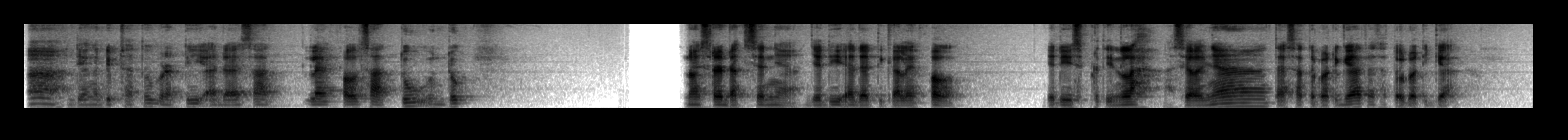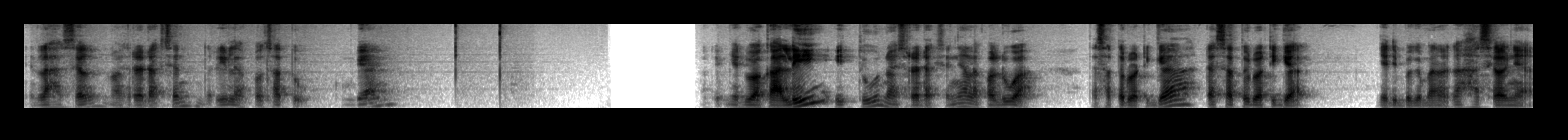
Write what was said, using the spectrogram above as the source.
Ah dia ngedip satu berarti ada saat level 1 untuk noise reductionnya. Jadi ada tiga level. Jadi seperti inilah hasilnya tes 123 tes 123 inilah hasil noise reduction dari level 1 kemudian ngedipnya dua kali itu noise reductionnya level 2 tes 123 tes 123 jadi bagaimanakah hasilnya?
